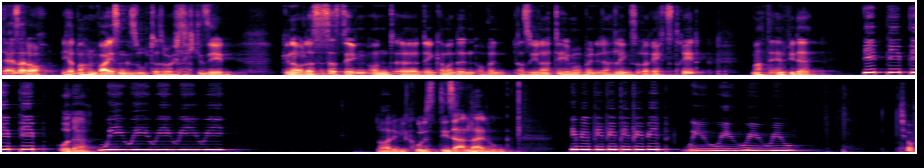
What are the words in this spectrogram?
Da ist er doch. Ich habe nach einem weißen gesucht, das habe ich nicht gesehen. Genau, das ist das Ding und äh, den kann man dann, also je nachdem, ob man ihn nach links oder rechts dreht, macht er entweder piep, piep, piep, piep oder wie, wie, wie, wie, wie. Leute, wie cool ist diese Anleitung? Piep, piep, piep, piep, piep, piep. Wie, wie, wie, wie. Tjo.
